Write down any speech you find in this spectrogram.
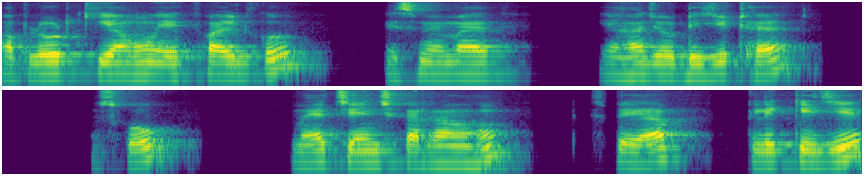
अपलोड किया हूँ एक फ़ाइल को, इसमें मैं यहाँ जो डिजिट है, उसको मैं चेंज कर रहा हूँ। इस पर आप क्लिक कीजिए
